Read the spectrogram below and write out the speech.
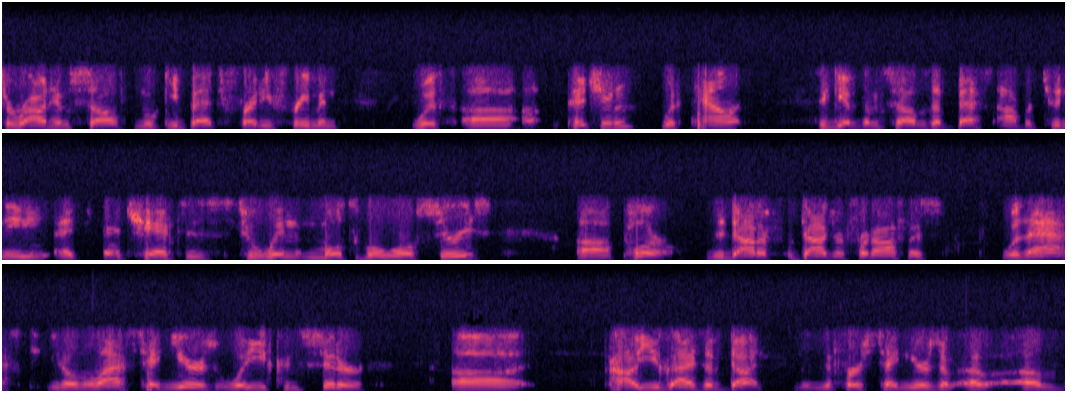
surround himself, Mookie Betts, Freddie Freeman, with uh, pitching, with talent, to give themselves the best opportunity at, at chances to win multiple World Series, uh, plural. The Dodger, Dodger front office was asked, you know, the last 10 years, what do you consider uh, how you guys have done the first 10 years of, of, of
